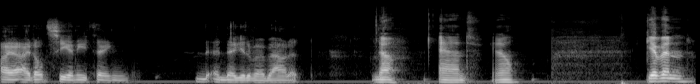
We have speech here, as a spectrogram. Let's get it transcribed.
I, I don't see anything n- negative about it. No. And, you know, given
